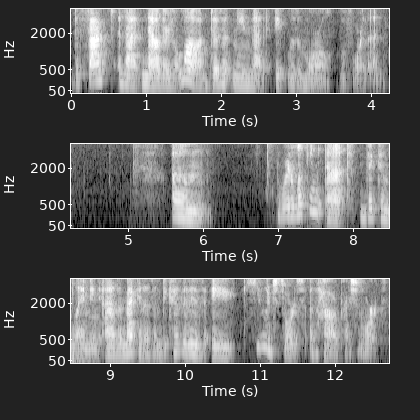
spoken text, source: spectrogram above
The fact that now there's a law doesn't mean that it was moral before then. Um, we're looking at victim blaming as a mechanism because it is a huge source of how oppression works.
